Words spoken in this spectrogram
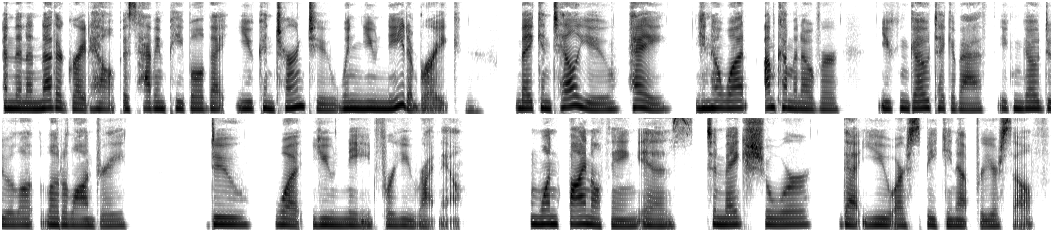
And then another great help is having people that you can turn to when you need a break. Mm. They can tell you, hey, you know what? I'm coming over. You can go take a bath. You can go do a lo- load of laundry. do what you need for you right now. One final thing is to make sure that you are speaking up for yourself.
